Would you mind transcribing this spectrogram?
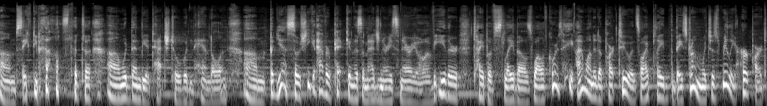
um, safety bells that uh, um, would then be attached to a wooden handle. And um, but yes, so she could have her pick in this imaginary scenario of either type of sleigh bells. While of course, hey, I wanted a part two, and so I played the bass drum, which is really her part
